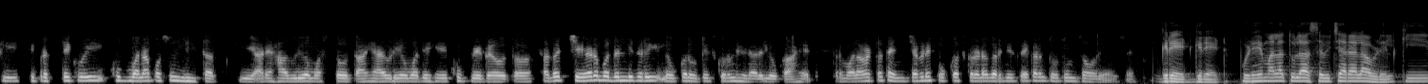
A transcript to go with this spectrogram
की ती प्रत्येक वेळी खूप मनापासून लिहितात की अरे हा व्हिडिओ मस्त होता. ह्या व्हिडिओमध्ये हे खूप वेगळं होतं. साधं चेअर बदलली तरी लोक नोटीस करून लिहिणारी लोक आहेत. तर मला वाटतं त्यांच्याकडे फोकस करणं गरजेचं आहे कारण तो तुमचा ऑडियन्स आहे. ग्रेट ग्रेट पुढे मला तुला असं विचारायला आवडेल की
